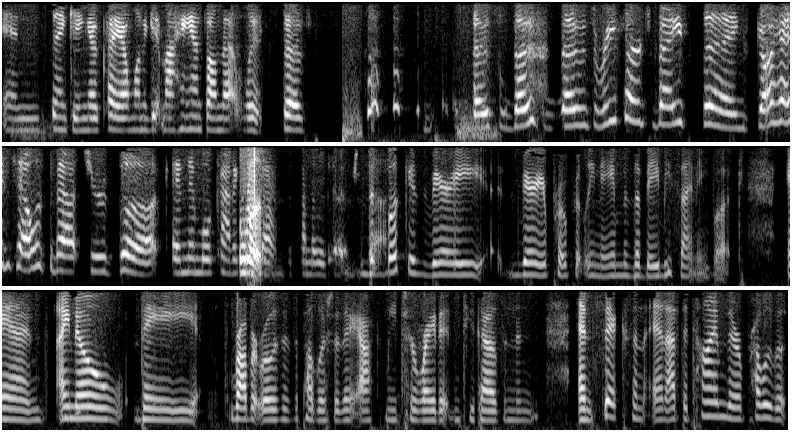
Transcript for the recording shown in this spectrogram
and thinking okay i want to get my hands on that list of those those those research based things. Go ahead and tell us about your book, and then we'll kind of come Well, back to some of the other the book is very very appropriately named the baby signing book and i Mm-hmm. know they robert rose is the publisher they asked me to write it in 2006 and and at the time there were probably about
